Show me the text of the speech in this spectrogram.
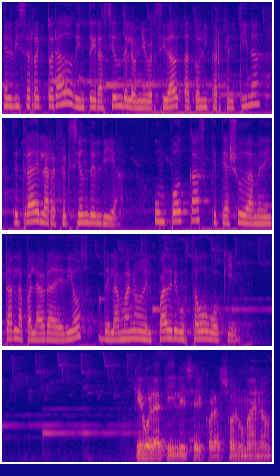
El Vicerrectorado de Integración de la Universidad Católica Argentina te trae la Reflexión del Día, un podcast que te ayuda a meditar la palabra de Dios de la mano del Padre Gustavo Boquín. Qué volátil es el corazón humano,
